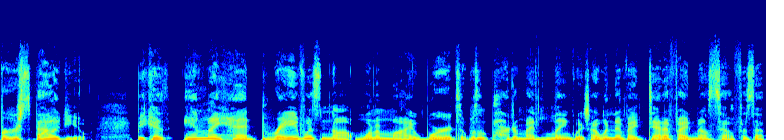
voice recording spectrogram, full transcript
first value? Because in my head brave was not one of my words. It wasn't part of my language. I wouldn't have identified myself as a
